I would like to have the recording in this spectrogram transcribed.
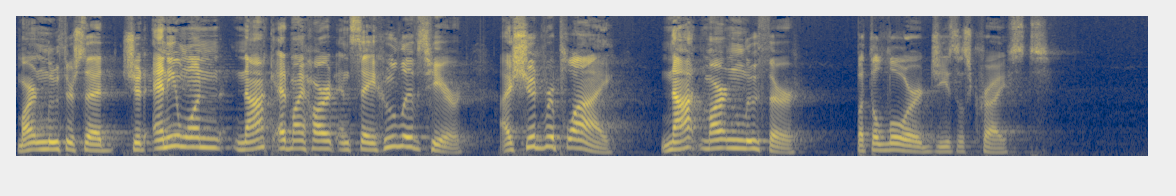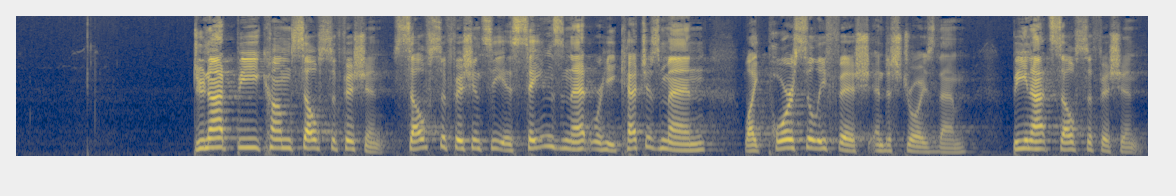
Martin Luther said, Should anyone knock at my heart and say, Who lives here? I should reply, Not Martin Luther, but the Lord Jesus Christ. Do not become self sufficient. Self sufficiency is Satan's net where he catches men like poor silly fish and destroys them. Be not self sufficient.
